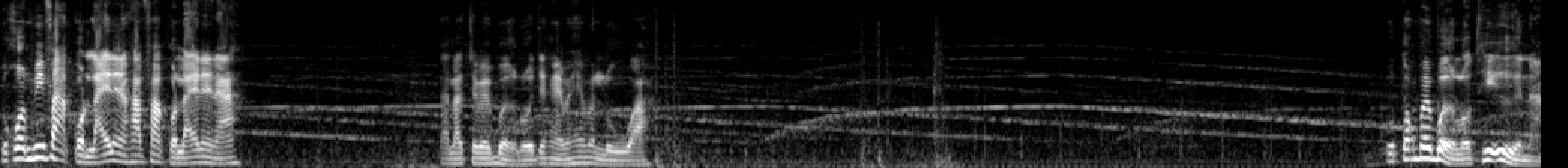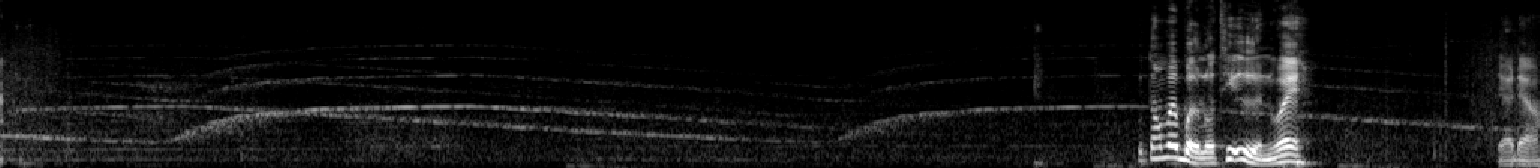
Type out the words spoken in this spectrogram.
ทุกคนพี่ฝากกดไลค์หน่อยครับฝากกดไลค์หน่อยนะแต่เราจะไปเบิกรถยังไงไม่ให้มันรู้วะ กูต้องไปเบิกรถที่อื่นอะกูต้องไปเบิกรถที่อื่นเว้ย เดี๋ยวเดี๋ยว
